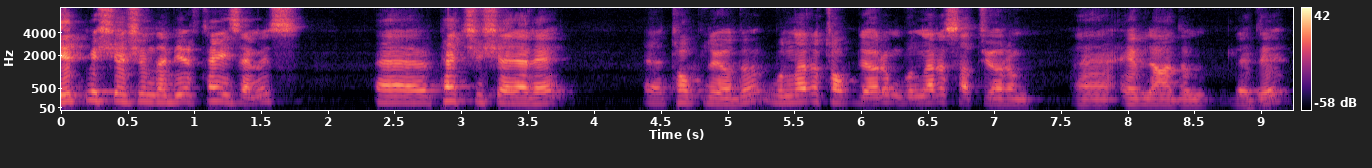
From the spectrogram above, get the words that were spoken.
70 yaşında bir teyzemiz e, pet şişeleri e, topluyordu. Bunları topluyorum, bunları satıyorum e, evladım dedi.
